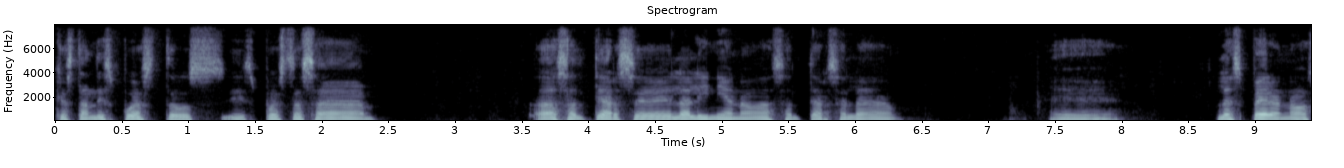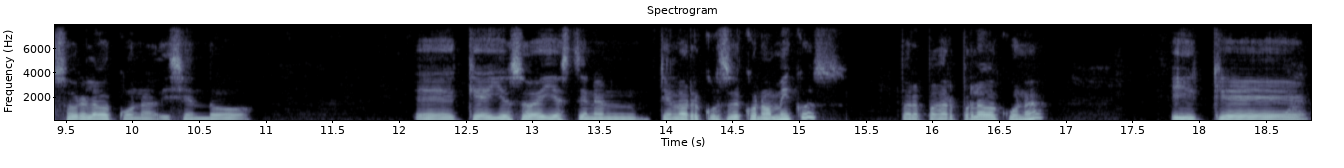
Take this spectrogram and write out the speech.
están dispuestos y dispuestas a, a saltearse la línea, ¿no? A saltearse la, eh, la espera, ¿no? Sobre la vacuna, diciendo eh, que ellos o ellas tienen, tienen los recursos económicos para pagar por la vacuna y que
